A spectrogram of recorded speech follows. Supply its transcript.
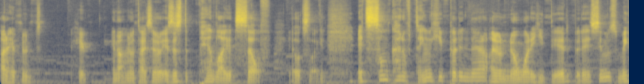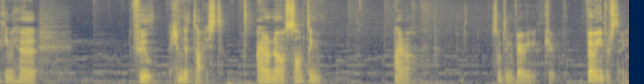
at hypnot, hip, you know, hypnotizer. Is this the pen light itself? It looks like it. It's some kind of thing he put in there. I don't know what he did, but it seems making her feel hypnotized. I don't know something. I don't know. Something very, very interesting.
